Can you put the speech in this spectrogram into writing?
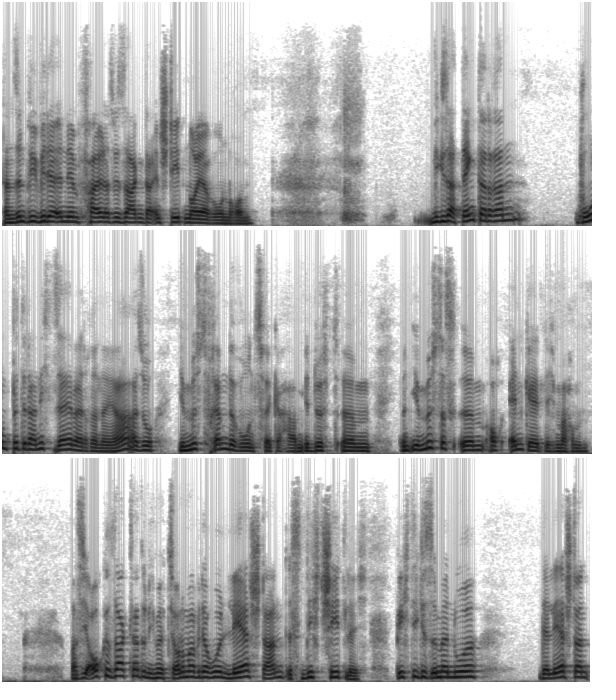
Dann sind wir wieder in dem Fall, dass wir sagen, da entsteht neuer Wohnraum. Wie gesagt, denkt daran, wohnt bitte da nicht selber drin, ja. Also ihr müsst fremde Wohnzwecke haben. Ihr dürft ähm, und ihr müsst das ähm, auch entgeltlich machen. Was ich auch gesagt hatte, und ich möchte es auch nochmal wiederholen, Leerstand ist nicht schädlich. Wichtig ist immer nur, der Leerstand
